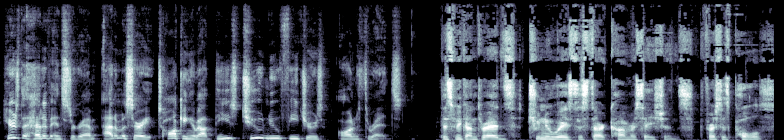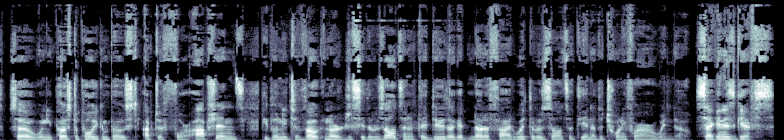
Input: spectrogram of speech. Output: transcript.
Here's the head of Instagram, Adam Mosseri, talking about these two new features on Threads. This week on Threads, two new ways to start conversations. First is polls. So when you post a poll, you can post up to four options. People need to vote in order to see the results, and if they do, they'll get notified with the results at the end of the 24 hour window. Second is GIFs.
